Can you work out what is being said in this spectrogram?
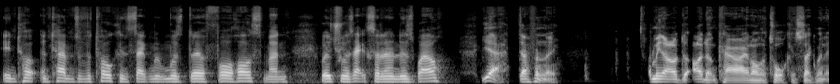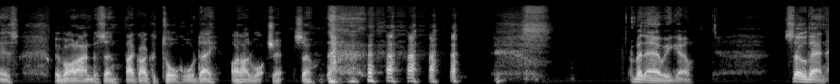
in to- in terms of a talking segment was the Four Horsemen, which was excellent as well. Yeah, definitely. I mean, I don't care how long a talking segment is with Arn Anderson. That guy could talk all day. I'd, I'd watch it. So, but there we go. So then,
